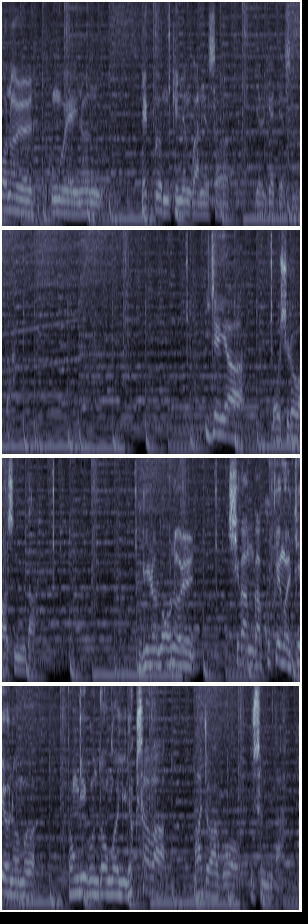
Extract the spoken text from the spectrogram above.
오늘 국무회의는 백금 기념관에서 열게 됐습니다. 이제야 모시러 왔습니다. 우리는 오늘 시간과 국경을 뛰어넘어 독립운동의 역사와 마주하고 있습니다.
